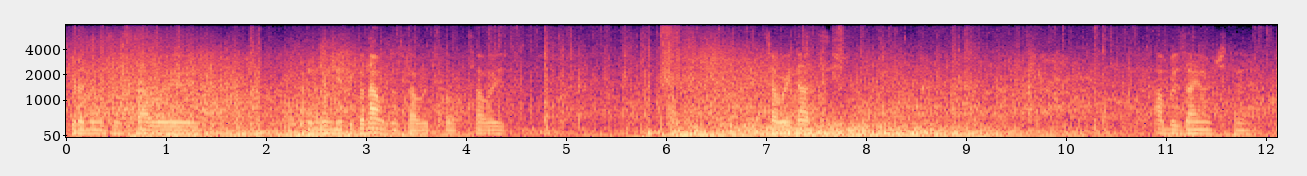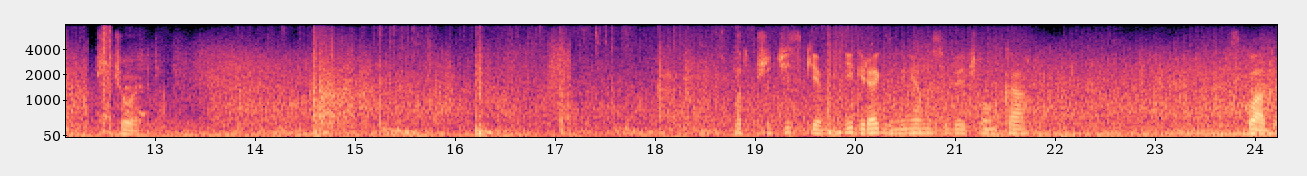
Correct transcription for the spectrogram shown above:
które nam zostały, które no nie tylko nam zostały, tylko całej całej nacji, aby zająć ten przyczółek tam. Pod przyciskiem Y zmieniamy sobie członka składu.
